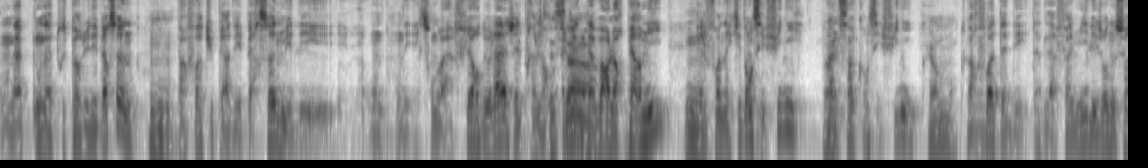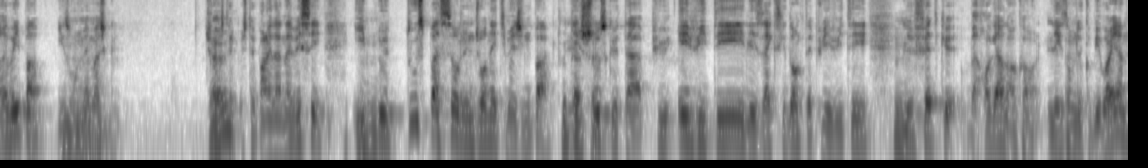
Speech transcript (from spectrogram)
On a, on a tous perdu des personnes. Mm. Parfois, tu perds des personnes, mais des, on, on est, elles sont dans la fleur de l'âge, elles prennent leur, elles viennent d'avoir leur permis, Mm. elles font un accident, c'est fini. Ouais. 25 ans, c'est fini. Clairement. clairement. Parfois, t'as des, t'as de la famille, les gens ne se réveillent pas. Ils ont le même âge que. Tu Ah vois, oui. je t'ai parlé d'un AVC. Il peut tout se passer en une journée, t'imagines pas. Tout à les fait. choses que t'as pu éviter, les accidents que t'as pu éviter, le fait que, bah, regarde encore l'exemple de Kobe Bryant.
